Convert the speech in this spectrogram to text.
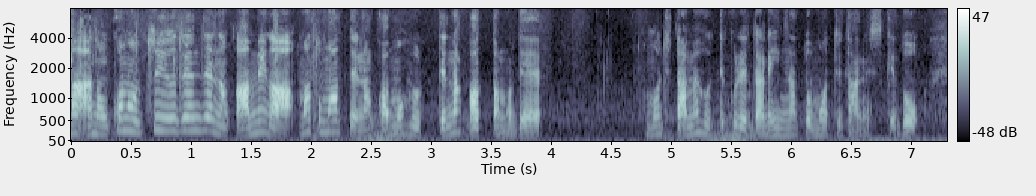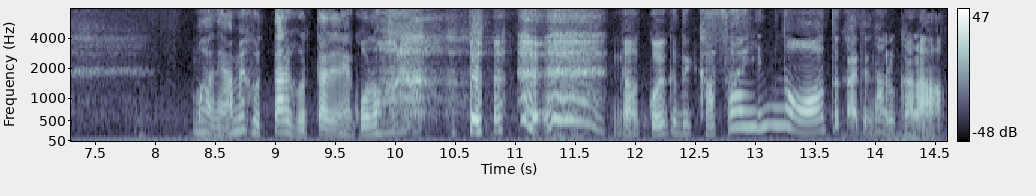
まあ、あの、この梅雨全然なんか雨がまとまってなんかもう降ってなかったので、もうちょっと雨降ってくれたらいいなと思ってたんですけど、まあね、雨降ったら降ったでね、子供の 学校行くとき傘いんの？とかってなるから、あ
